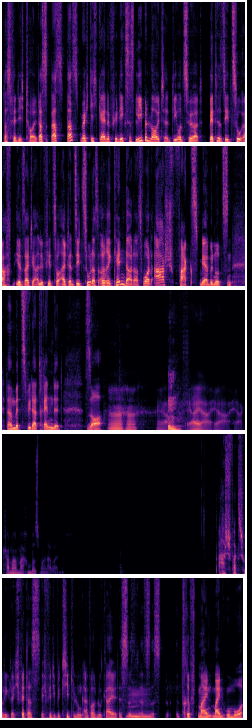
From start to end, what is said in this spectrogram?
Das finde ich toll. Das, das, das möchte ich gerne für nächstes. Liebe Leute, die uns hört, bitte seht zu. Ach, ihr seid ja alle viel zu alt. Dann seht zu, dass eure Kinder das Wort Arschfax mehr benutzen, damit es wieder trendet. So. Aha. Ja, ja, ja, ja, ja. Kann man machen, muss man aber nicht. Arschfax, Entschuldigung, ich finde das, finde die Betitelung einfach nur geil. Das, ist, Mhm. das, ist, trifft mein, mein Humor.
